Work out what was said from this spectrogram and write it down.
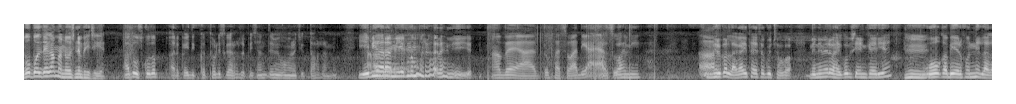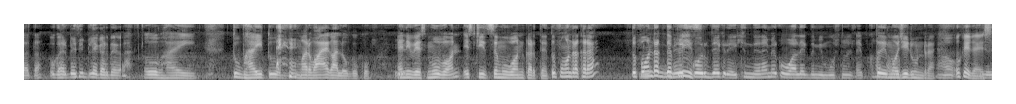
वो बोल देगा मनोज ने भेजी है। हाँ तो उसको तो अरे कोई दिक्कत थोड़ी सी घर वाले पहचानते हैं मेरे को मैंने चित्ता हरामी है। ये भी हरामी है, एक नंबर का हरामी है ये। अबे यार तू फंसवा दिया यार। हंसवा नहीं। मेरे को लगा ही था ऐसा कुछ होगा। मैंने मेरे भाई को भी सेंड कर दिया हम्म। वो कभी एयरफोन नहीं लगाता वो घर पे से प्ले कर देगा। ओ भाई तू भाई तू मरवाएगा लोगों को। एनीवेज मूव ऑन इस चीज़ से मूव ऑन करते हैं। तू फ़ोन रख रहा है? तू फ़ोन रख दे प्लीज़ को रुक जाए रिएक्शन देना है मेरे को वाला एकदम इमोशनल टाइप का तो इमोजी ढूंढ रहा है। हाँ। Okay guys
